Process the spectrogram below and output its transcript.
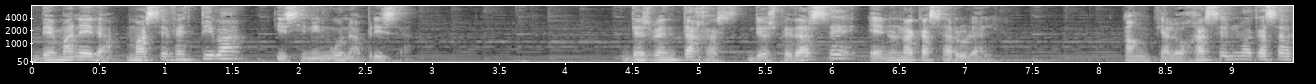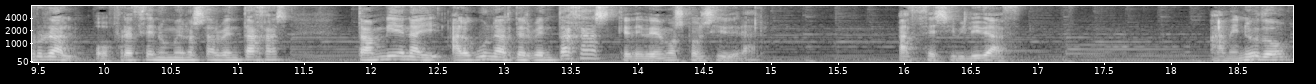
de manera más efectiva y sin ninguna prisa. Desventajas de hospedarse en una casa rural. Aunque alojarse en una casa rural ofrece numerosas ventajas, también hay algunas desventajas que debemos considerar. Accesibilidad. A menudo,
